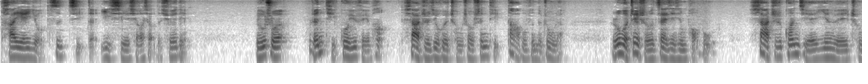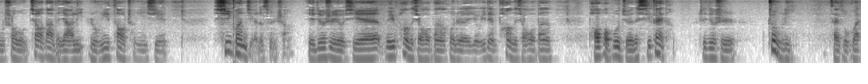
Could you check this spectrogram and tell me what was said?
它也有自己的一些小小的缺点，比如说人体过于肥胖，下肢就会承受身体大部分的重量，如果这时候再进行跑步。下肢关节因为承受较大的压力，容易造成一些膝关节的损伤。也就是有些微胖的小伙伴或者有一点胖的小伙伴，跑跑步觉得膝盖疼，这就是重力在作怪。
